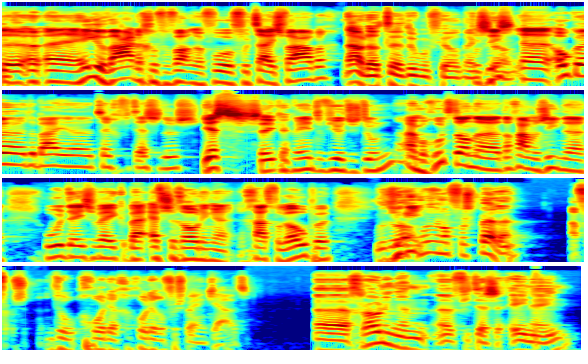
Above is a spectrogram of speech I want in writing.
bedankt. een, een hele waardige vervanger voor, voor Thijs Faber. Nou, dat eh, doet me veel, denk ik Precies. wel. Eh, ook eh, erbij eh, tegen Vitesse dus. Yes, zeker. Weer interviewtjes doen. Nou, maar goed, dan, eh, dan gaan we zien eh, hoe het deze week bij FC Groningen gaat verlopen. Moeten we, Jullie- moeten we nog voorspellen? Nou, doe, gooi, er, gooi er een voorspellingje uit. Eh, Groningen, eh, Vitesse 1-1.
